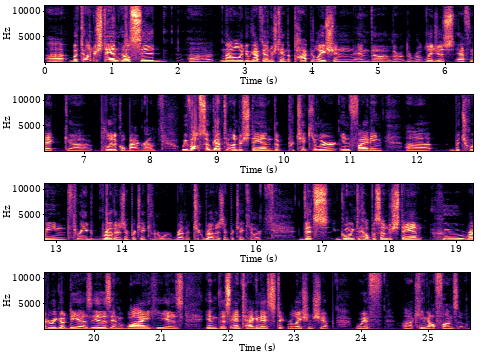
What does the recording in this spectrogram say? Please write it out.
Uh, but to understand El Cid, uh, not only do we have to understand the population and the, the, the religious, ethnic, uh, political background, we've also got to understand the particular infighting uh, between three brothers in particular, or rather two brothers in particular, that's going to help us understand who Rodrigo Diaz is and why he is in this antagonistic relationship with uh, King Alfonso.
